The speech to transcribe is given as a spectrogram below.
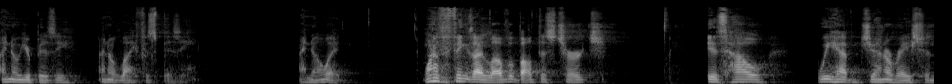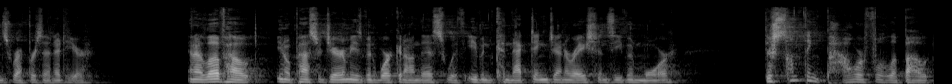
I know you're busy. I know life is busy. I know it. One of the things I love about this church is how we have generations represented here. And I love how, you know, Pastor Jeremy has been working on this with even connecting generations even more. There's something powerful about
